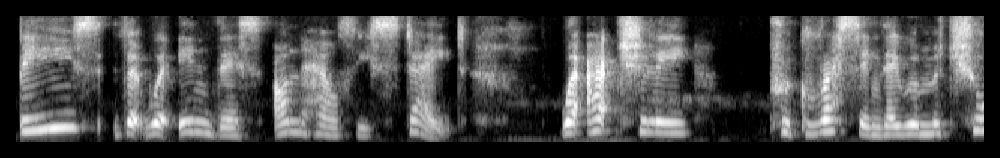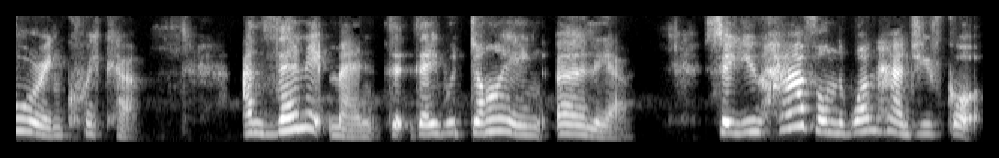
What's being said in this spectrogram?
bees that were in this unhealthy state were actually progressing, they were maturing quicker. And then it meant that they were dying earlier. So you have, on the one hand, you've got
